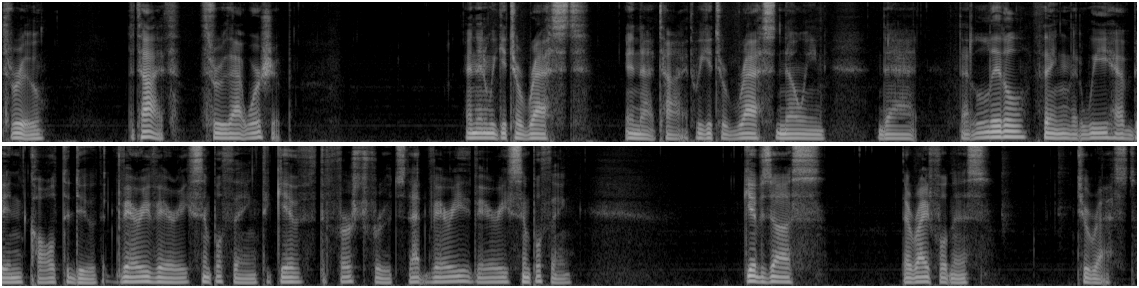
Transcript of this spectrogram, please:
through the tithe, through that worship. And then we get to rest in that tithe. We get to rest knowing that that little thing that we have been called to do, that very, very simple thing to give the first fruits, that very, very simple thing gives us the rightfulness to rest,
